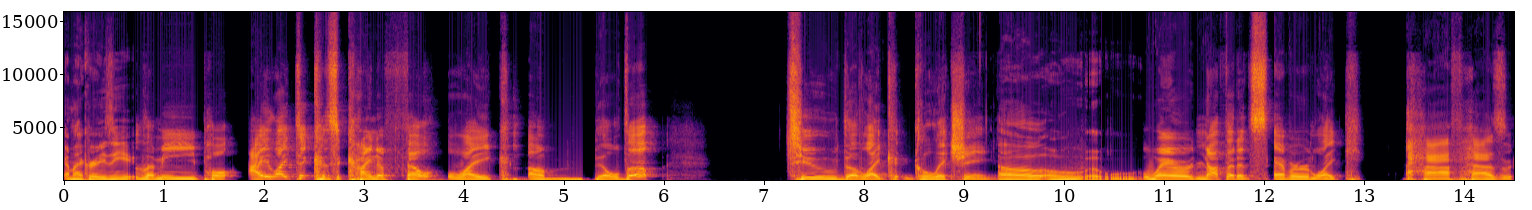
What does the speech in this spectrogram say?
am I crazy? Let me pull. I liked it because it kind of felt like a buildup to the like glitching. Oh, oh, oh. where not that it's ever like haphazard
